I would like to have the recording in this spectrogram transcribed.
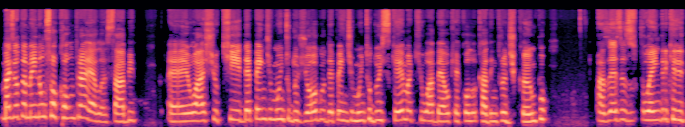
mas eu também não sou contra ela, sabe? É, eu acho que depende muito do jogo, depende muito do esquema que o Abel quer colocar dentro de campo. Às vezes o Hendrick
